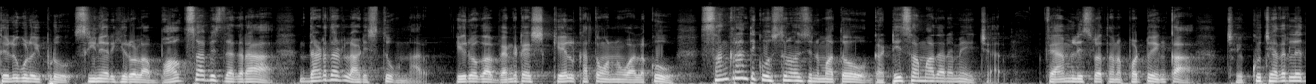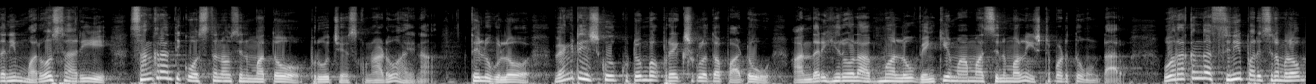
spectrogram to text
తెలుగులో ఇప్పుడు సీనియర్ హీరోల బాక్స్ ఆఫీస్ దగ్గర దడదడలాడిస్తూ ఉన్నారు. హీరోగా వెంకటేష్ కేల్ కథం అన్న వాళ్ళకు సంక్రాంతికి వస్తున్న సినిమాతో గట్టి సమాధానమే ఇచ్చారు. ఫ్యామిలీస్లో తన పట్టు ఇంకా చెక్కు చెదరలేదని మరోసారి సంక్రాంతికి వస్తున్న సినిమాతో ప్రూవ్ చేసుకున్నాడు ఆయన. తెలుగులో వెంకటేష్కు కుటుంబ ప్రేక్షకులతో పాటు అందరి హీరోల అభిమానులు వెంకీ మామ సినిమాలను ఇష్టపడుతూ ఉంటారు. ఓ రకంగా సినీ పరిశ్రమలో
